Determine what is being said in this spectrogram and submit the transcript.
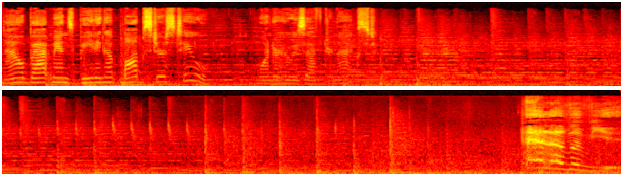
Now Batman's beating up mobsters too. Wonder who he's after next. Hell of a view.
